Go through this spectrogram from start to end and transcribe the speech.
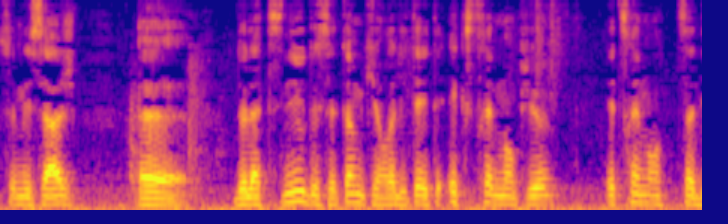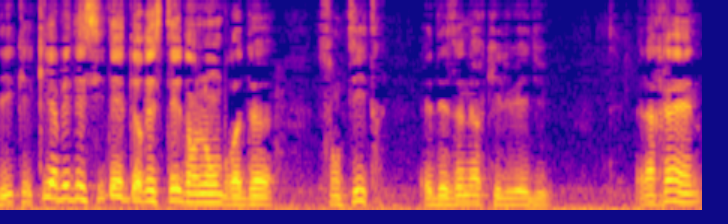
ce message euh, de la tsniou de cet homme qui en réalité était extrêmement pieux, extrêmement tzaddik, et qui avait décidé de rester dans l'ombre de son titre et des honneurs qui lui est dû. Et la reine,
